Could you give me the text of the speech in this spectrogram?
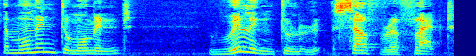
the moment to moment, willing to self-reflect,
